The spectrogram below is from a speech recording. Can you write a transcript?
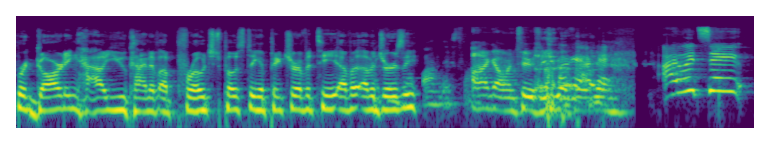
regarding how you kind of approached posting a picture of a team of a, of a jersey? On this one. I got one too. So you go okay, okay. I would say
